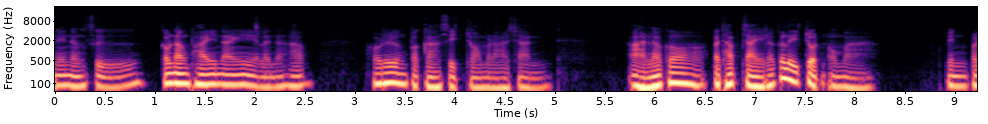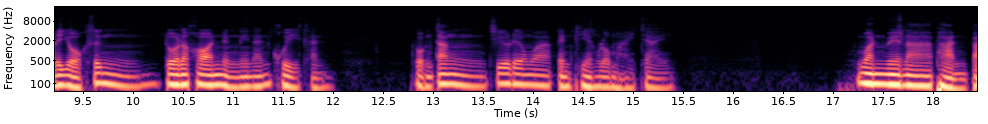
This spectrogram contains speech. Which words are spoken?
ในหนังสือกำลังภายในนี่แหละนะครับ เรื่องประกาศสิทธิจอมราชัน อ่านแล้วก็ประทับใจแล้วก็เลยจดออกมา เป็นประโยคซึ่งตัวละครหนึ่งในนั้นคุยกัน ผมตั้งชื่อเรื่องว่าเป็นเพียงลมหายใจ วันเวลาผ่านไป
